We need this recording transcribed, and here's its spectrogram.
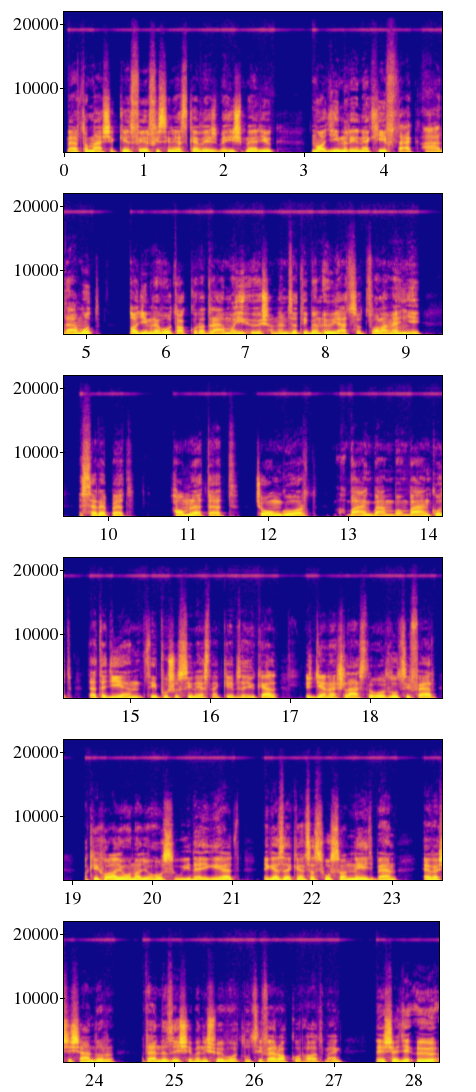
mert a másik két férfi színészt kevésbé ismerjük. Nagy Imrének hívták Ádámot, Nagy Imre volt akkor a drámai hős a Nemzetiben, ő játszott valamennyi uh-huh. szerepet, Hamletet, Csongort, a Bánkbánban Bánkot, tehát egy ilyen típusú színésznek képzeljük el, és Gyenes László volt Lucifer, aki nagyon-nagyon hosszú ideig élt, még 1924-ben Evesi Sándor rendezésében is ő volt Lucifer, akkor halt meg, és egy, ő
